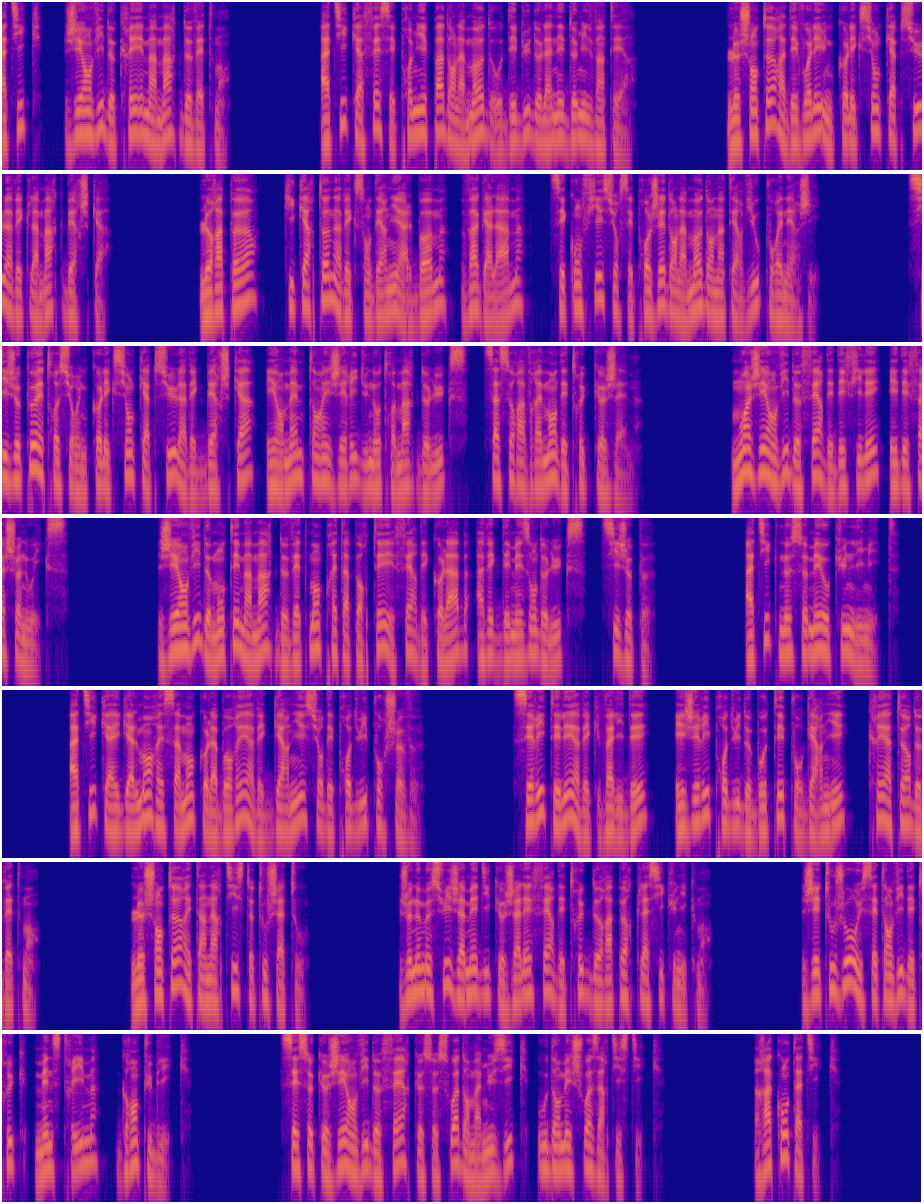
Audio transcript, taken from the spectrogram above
Attic, j'ai envie de créer ma marque de vêtements. Attic a fait ses premiers pas dans la mode au début de l'année 2021. Le chanteur a dévoilé une collection capsule avec la marque Bershka. Le rappeur, qui cartonne avec son dernier album, Vague à l'âme, s'est confié sur ses projets dans la mode en interview pour Énergie. Si je peux être sur une collection capsule avec Bershka et en même temps égérie d'une autre marque de luxe, ça sera vraiment des trucs que j'aime. Moi j'ai envie de faire des défilés et des fashion weeks. J'ai envie de monter ma marque de vêtements prêt-à-porter et faire des collabs avec des maisons de luxe, si je peux. Attic ne se met aucune limite. Attic a également récemment collaboré avec Garnier sur des produits pour cheveux. Série télé avec Validé, égérie produits de beauté pour Garnier, créateur de vêtements. Le chanteur est un artiste touche-à-tout. Je ne me suis jamais dit que j'allais faire des trucs de rappeur classique uniquement. J'ai toujours eu cette envie des trucs mainstream, grand public. C'est ce que j'ai envie de faire que ce soit dans ma musique ou dans mes choix artistiques. Raconte Attic.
